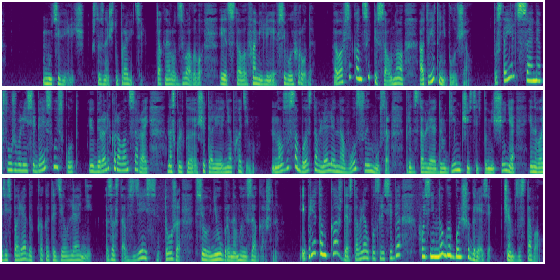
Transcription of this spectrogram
Мутивелич, что значит управитель, так народ звал его, и это стало фамилией всего их рода. Во все концы писал, но ответа не получал. Постояльцы сами обслуживали и себя, и свой скот, и убирали караван-сарай, насколько считали необходимым. Но за собой оставляли навоз и мусор, предоставляя другим чистить помещения и наводить порядок, как это делали они, застав здесь тоже все неубранным и загаженным. И при этом каждый оставлял после себя хоть немного больше грязи, чем заставал.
